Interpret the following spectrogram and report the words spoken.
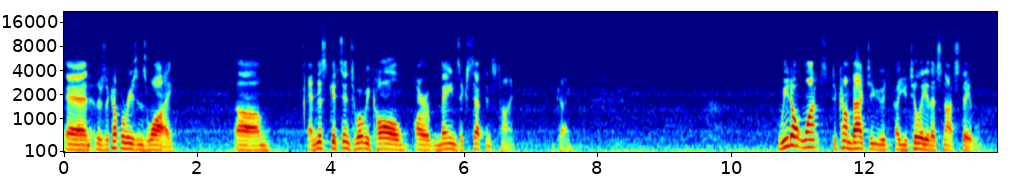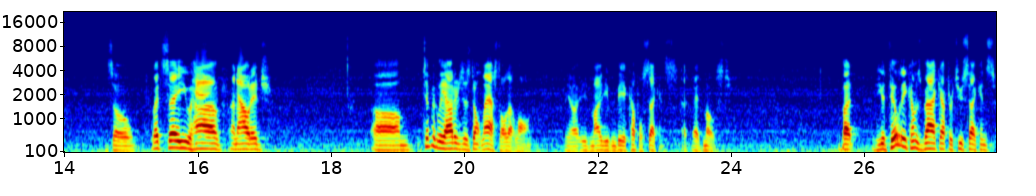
And there's a couple reasons why. Um, and this gets into what we call our mains acceptance time, okay? We don't want to come back to a utility that's not stable. So let's say you have an outage. Um, typically, outages don't last all that long. You know, it might even be a couple seconds at, at most. But the utility comes back after two seconds.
